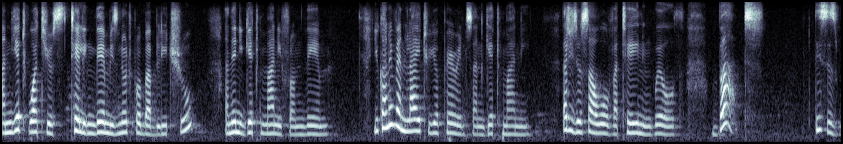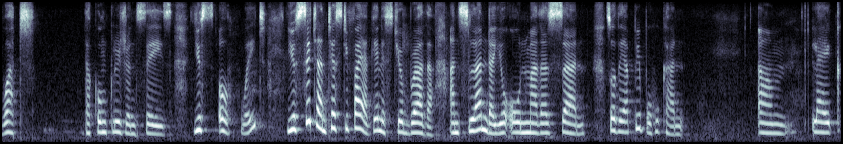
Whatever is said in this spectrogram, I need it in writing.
and yet what you're telling them is not probably true and then you get money from them. You can even lie to your parents and get money. That is also a way of attaining wealth. But this is what the conclusion says. You oh wait. You sit and testify against your brother and slander your own mother's son. So there are people who can um like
